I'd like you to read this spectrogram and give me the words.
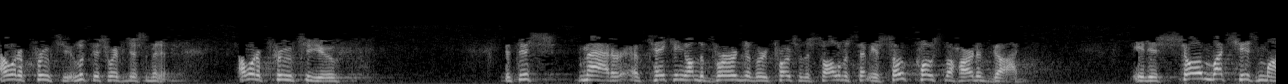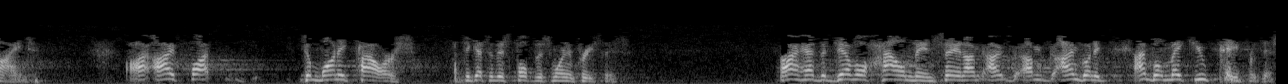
I want to prove to you, look this way for just a minute. I want to prove to you that this matter of taking on the burden of the reproach of the solemn assembly is so close to the heart of God. It is so much His mind. I, I fought demonic powers to get to this pulpit this morning and preach this. I had the devil hound me and saying, I'm, I, I'm, I'm going to, I'm going to make you pay for this.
